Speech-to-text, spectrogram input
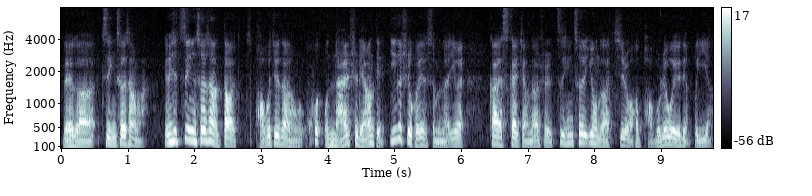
那个自行车上嘛，尤其自行车上到跑步阶段会我难是两点，一个是会什么呢？因为刚才 Sky 讲到是自行车用到肌肉和跑步略微有点不一样，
